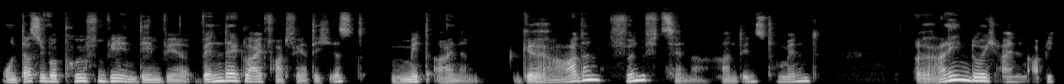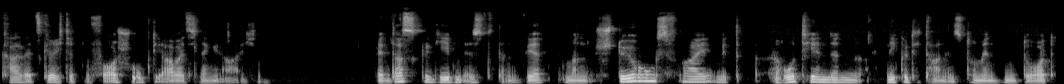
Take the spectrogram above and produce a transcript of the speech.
Und das überprüfen wir, indem wir, wenn der Gleitpfad fertig ist, mit einem geraden 15er Handinstrument rein durch einen apikalwärts gerichteten Vorschub die Arbeitslänge erreichen. Wenn das gegeben ist, dann wird man störungsfrei mit rotierenden Nickel-Titan-Instrumenten dort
